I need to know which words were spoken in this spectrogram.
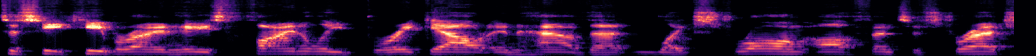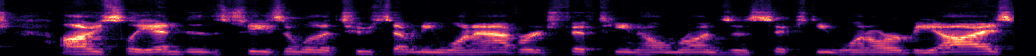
to see Ke'Bryan Hayes finally break out and have that like strong offensive stretch. Obviously, ended the season with a 271 average, 15 home runs, and 61 RBIs.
